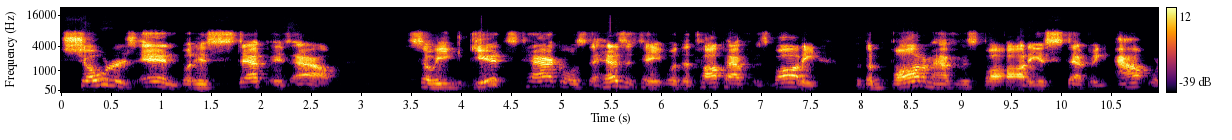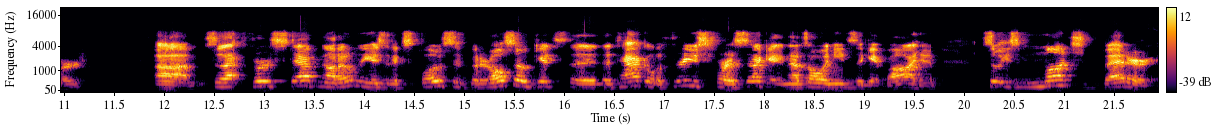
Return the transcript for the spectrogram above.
shoulders in, but his step is out so he gets tackles to hesitate with the top half of his body, but the bottom half of his body is stepping outward. Um, so that first step, not only is it explosive, but it also gets the, the tackle to freeze for a second, and that's all he needs to get by him. So he's much better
